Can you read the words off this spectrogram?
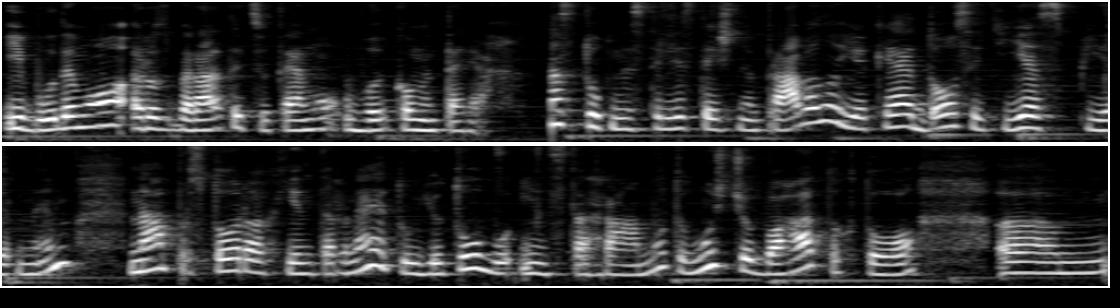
і будемо розбирати цю тему в коментарях. Наступне стилістичне правило, яке досить є спірним на просторах інтернету, Ютубу, Інстаграму, тому що багато хто ем,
